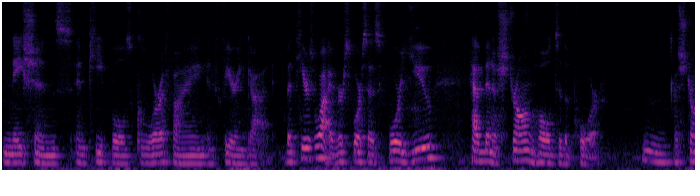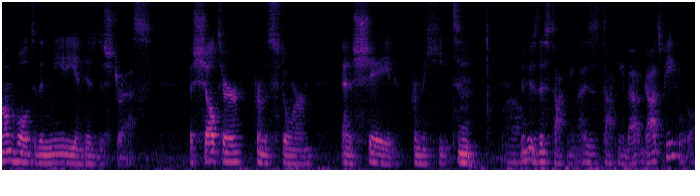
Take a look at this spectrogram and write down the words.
nations and peoples glorifying and fearing God. But here's why. Verse 4 says for you have been a stronghold to the poor a stronghold to the needy in his distress a shelter from the storm and a shade from the heat Mm. now, who's this talking about? This is talking about God's people.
